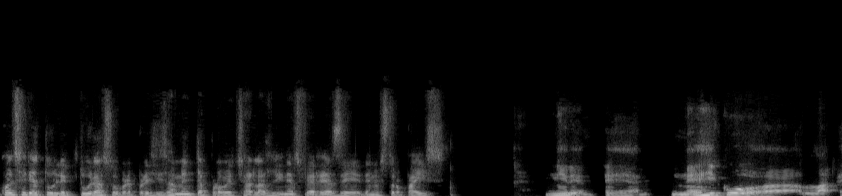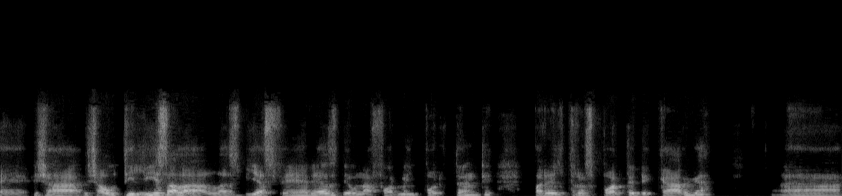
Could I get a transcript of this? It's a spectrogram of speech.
¿Cuál sería tu lectura sobre precisamente aprovechar las líneas férreas de, de nuestro país? Miren, eh, México uh, eh, já, já utiliza la, as vias férreas de uma forma importante para o transporte de carga. Uh,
